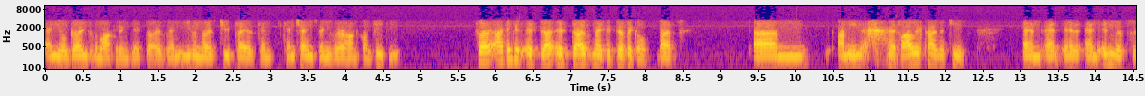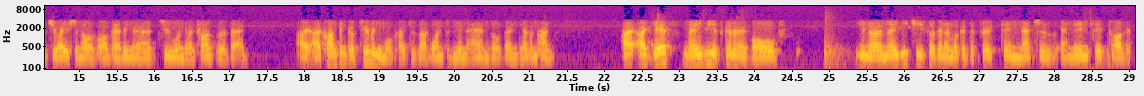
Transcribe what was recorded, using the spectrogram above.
and you'll go into the market and get those. And even those two players can can change things around completely. So I think it it, do, it does make it difficult, but um, I mean, if I were Kaizer Chiefs and, and and and in this situation of of having a two window transfer ban, I, I can't think of too many more coaches I'd want to be in the hands of than Gavin Hunt. I, I guess maybe it's going to evolve you know, maybe Chiefs are going to look at the first 10 matches and then set targets.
